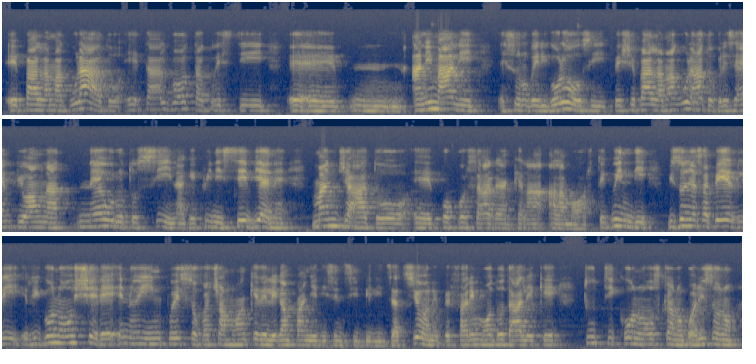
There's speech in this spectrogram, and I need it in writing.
eh, palla maculato e talvolta questi eh, mh, animali eh, sono pericolosi. Il pesce palla maculato per esempio ha una neurotossina che quindi se viene mangiato eh, può portare anche alla, alla morte. Quindi bisogna saperli riconoscere e noi in questo questo facciamo anche delle campagne di sensibilizzazione per fare in modo tale che tutti conoscano quali sono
